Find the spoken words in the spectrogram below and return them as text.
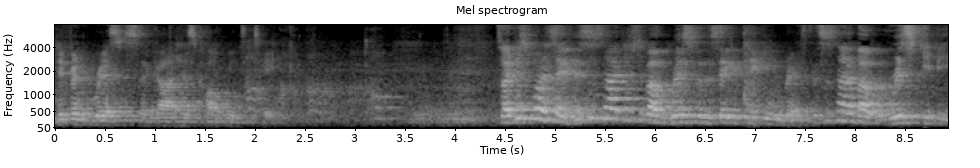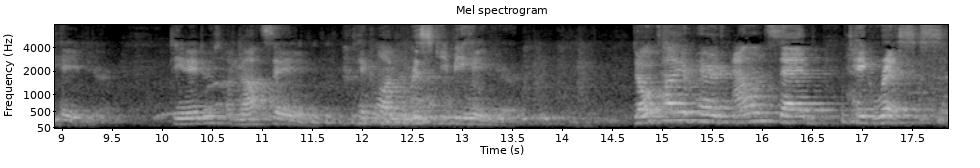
different risks that God has called me to take. So I just want to say this is not just about risk for the sake of taking risks. This is not about risky behavior. Teenagers, I'm not saying take on risky behavior. Don't tell your parents, Alan said take risks.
